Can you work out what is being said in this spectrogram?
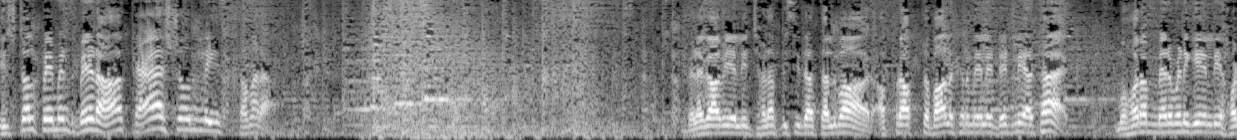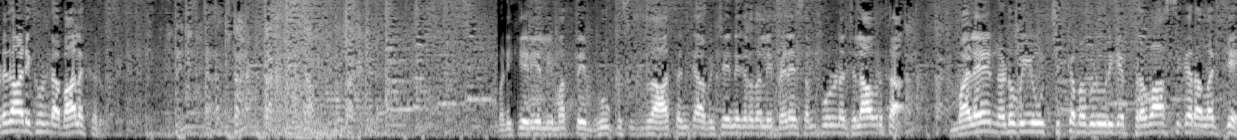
ಡಿಜಿಟಲ್ ಪೇಮೆಂಟ್ ಬೇಡ ಕ್ಯಾಶ್ ಓನ್ಲಿ ಸಮರ. ಬೆಳಗಾವಿಯಲ್ಲಿ ಝಳಪಿಸಿದ ತಲ್ವಾರ್, ಅಪ್ರಾಪ್ತ ಬಾಲಕನ ಮೇಲೆ ಡೆಡ್ಲಿ ಅಟ್ಯಾಕ್ ಮೊಹರಂ ಮೆರವಣಿಗೆಯಲ್ಲಿ ಹೊಡೆದಾಡಿಕೊಂಡ ಬಾಲಕರು. ಮಡಿಕೇರಿಯಲ್ಲಿ ಮತ್ತೆ ಭೂಕುಸಿತದ ಆತಂಕ, ವಿಜಯನಗರದಲ್ಲಿ ಬೆಳೆ ಸಂಪೂರ್ಣ ಜಲಾವೃತ. ಮಳೆ ನಡುವೆಯೂ ಚಿಕ್ಕಮಗಳೂರಿಗೆ ಪ್ರವಾಸಿಗರ ಲಗ್ಗೆ.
